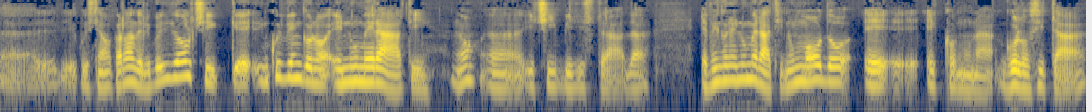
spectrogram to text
eh, di cui stiamo parlando, il libro di dolci, che, in cui vengono enumerati no? eh, i cibi di strada e vengono enumerati in un modo e, e, con una golosità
